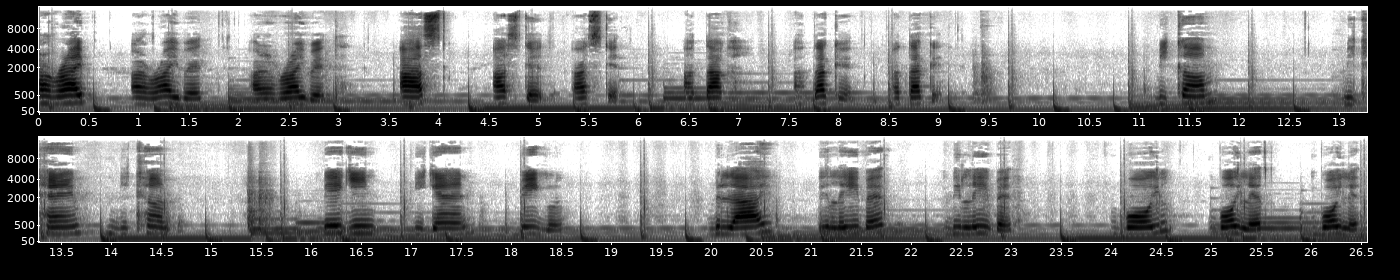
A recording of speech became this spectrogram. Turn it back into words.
arrive, arrived, arrived, ask, asked, asked, attack, attacked, attacked, become, became, become, begin, began, begun, believe, believed, believed, boil, boiled, boiled,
